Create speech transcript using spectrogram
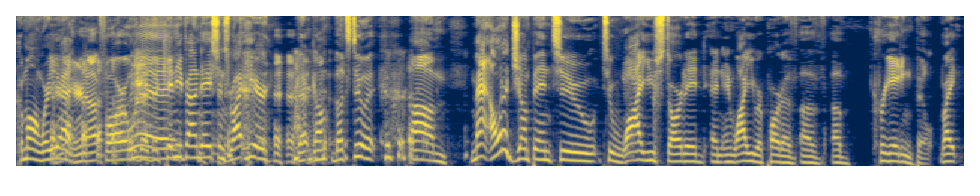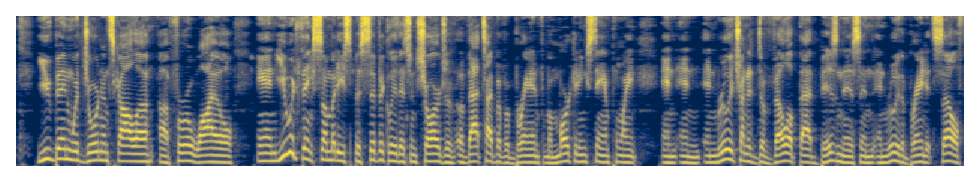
Come on, where you at? You're not far away. The, the Kidney Foundation's right here. let's do it. Um, Matt, I want to jump into to why you started and, and why you were part of, of, of creating Built, right? You've been with Jordan and Skala uh, for a while, and you would think somebody specifically that's in charge of, of that type of a brand from a marketing standpoint and, and, and really trying to develop that business and, and really the brand itself.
